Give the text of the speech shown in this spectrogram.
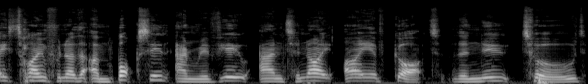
Guys, time for another unboxing and review and tonight I have got the new tooled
